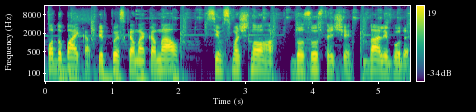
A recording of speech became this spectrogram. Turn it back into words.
Вподобайка, підписка на канал. Всім смачного, до зустрічі. Далі буде.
